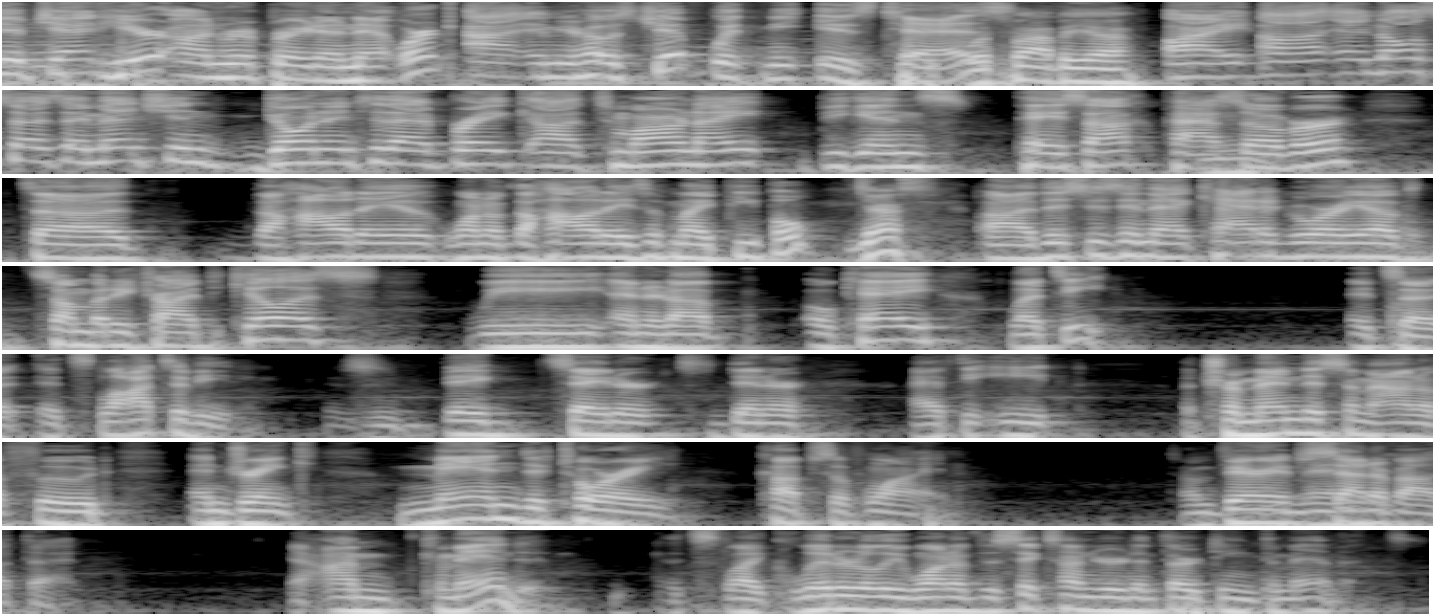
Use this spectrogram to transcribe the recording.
Chip Chat here on Rip Radio Network. I am your host, Chip. With me is Tez. What's poppin', y'all? All right, uh, and also as I mentioned, going into that break uh, tomorrow night begins Pesach, Passover. It's uh, the holiday, one of the holidays of my people. Yes. Uh, this is in that category of somebody tried to kill us. We ended up okay. Let's eat. It's a it's lots of eating. There's a big seder. It's dinner. I have to eat a tremendous amount of food and drink mandatory cups of wine. So I'm very upset about that. I'm commanded. It's like literally one of the 613 commandments.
